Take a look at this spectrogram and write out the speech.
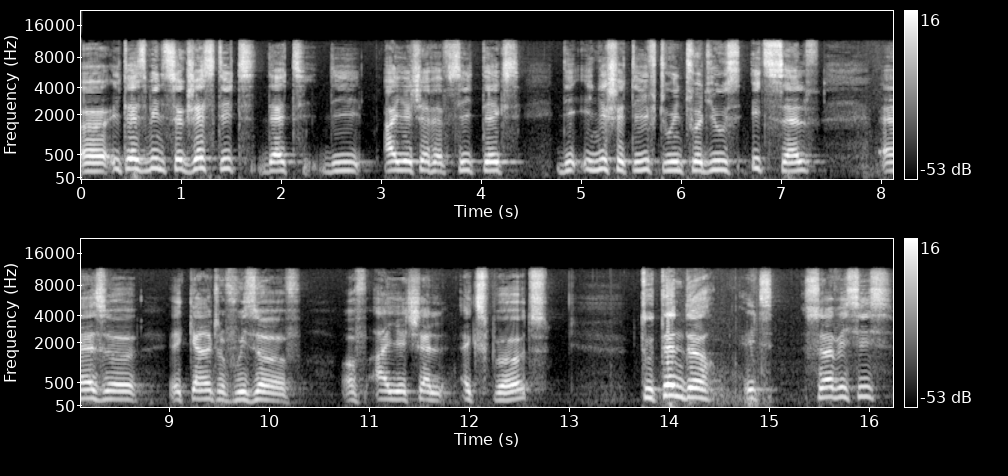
uh, it has been suggested that the IHFFC takes the initiative to introduce itself as a, a kind of reserve of IHL experts to tender its services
